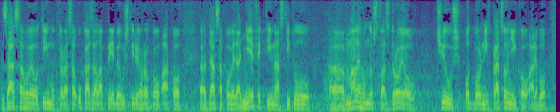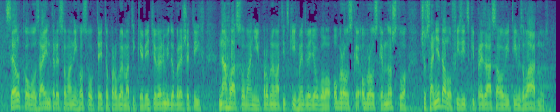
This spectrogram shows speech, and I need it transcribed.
zásahového týmu, ktorá sa ukázala v priebehu 4 rokov ako, e, dá sa povedať, neefektívna z titulu e, malého množstva zdrojov či už odborných pracovníkov alebo celkovo zainteresovaných osôb v tejto problematike. Viete veľmi dobre, že tých nahlasovaní problematických medveďov bolo obrovské, obrovské množstvo, čo sa nedalo fyzicky pre zásahový tým zvládnuť.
